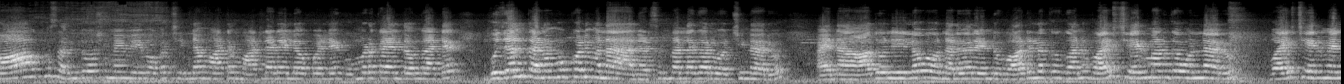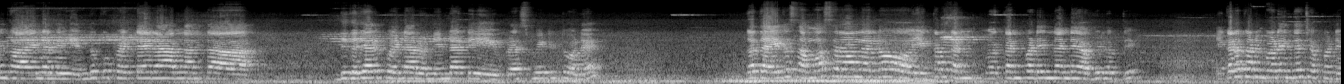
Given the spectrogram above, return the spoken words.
మాకు సంతోషమే మేము ఒక చిన్న మాట మాట్లాడే లోపలే గుమ్మడికాయ దొంగ అంటే భుజాలు కనుముక్కొని మన నరసింహన్న గారు వచ్చినారు. ఆయన ఆధోనిలో నలభై రెండు వార్డులకు గాను వైస్ చైర్మన్గా ఉన్నారు. వైస్ చైర్మన్గా ఆయనని ఎందుకు పెట్టారా అన్నంత దిగజారిపోయినారు నిన్నటి ప్రెస్ మీట్తోనే. గత ఐదు సంవత్సరాలలో ఎక్కడ కన్ కనపడిందండి అభివృద్ధి? ఎక్కడ కనపడిందో చెప్పండి.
